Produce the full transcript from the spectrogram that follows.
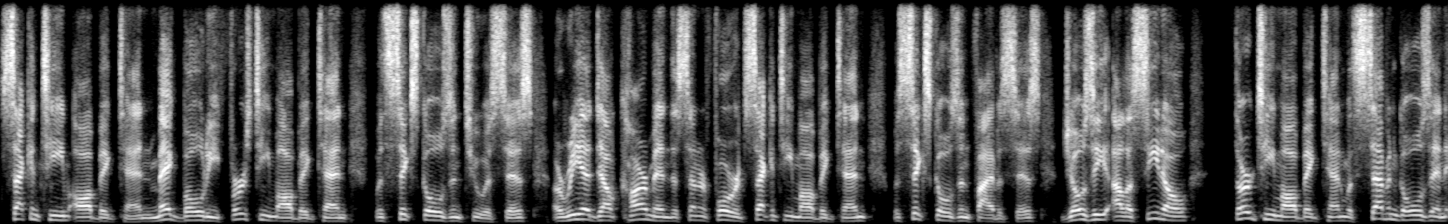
second team All Big Ten. Meg Bodie, first team All Big Ten with six goals goals and two assists. Aria Del Carmen, the center forward, second team All Big Ten with six goals and five assists. Josie Alessino, third team All Big Ten with seven goals and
